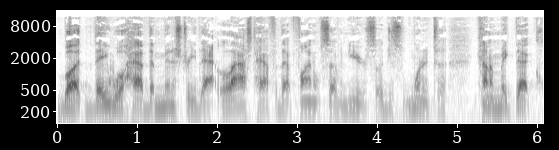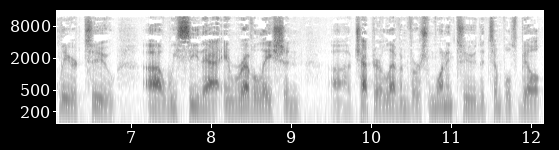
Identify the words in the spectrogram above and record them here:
but they will have the ministry that last half of that final seven years. So i just wanted to kind of make that clear too. Uh, we see that in revelation uh, chapter 11 verse 1 and 2 the temple's built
